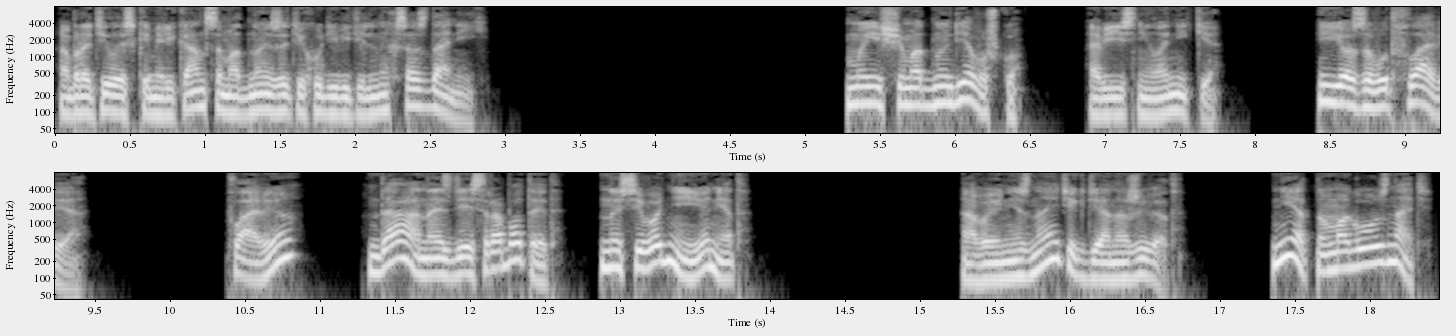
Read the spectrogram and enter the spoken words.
Обратилась к американцам одно из этих удивительных созданий. «Мы ищем одну девушку», — объяснила Ники. «Ее зовут Флавия». «Флавию? Да, она здесь работает, но сегодня ее нет». «А вы не знаете, где она живет?» «Нет, но могу узнать».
